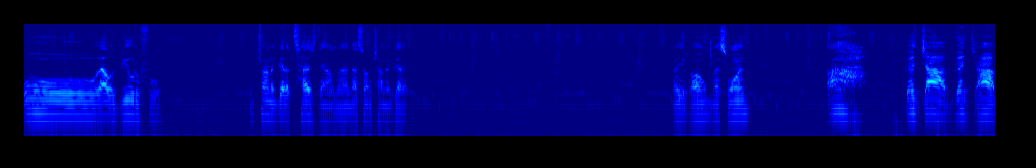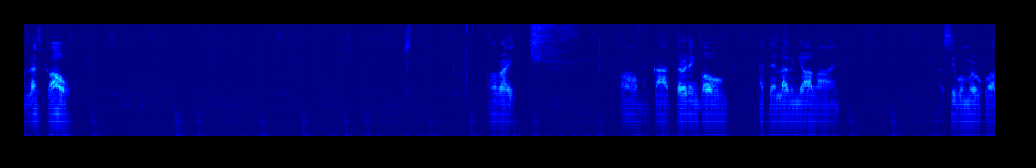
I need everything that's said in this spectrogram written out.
Ooh, that was beautiful. I'm trying to get a touchdown, man. That's what I'm trying to get. There you go. Miss one. Ah, good job. Good job. Let's go. All right. Oh my God, third and goal at the 11 yard line. Let's see what miracle I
